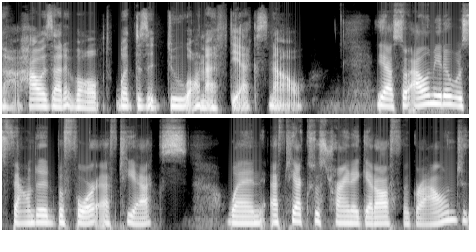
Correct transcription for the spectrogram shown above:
How has that evolved? What does it do on FTX now? Yeah, so Alameda was founded before FTX. When FTX was trying to get off the ground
